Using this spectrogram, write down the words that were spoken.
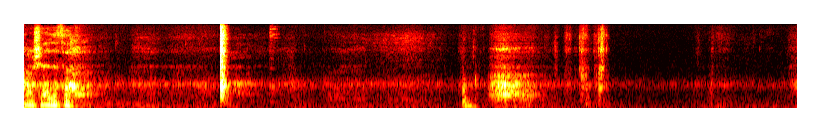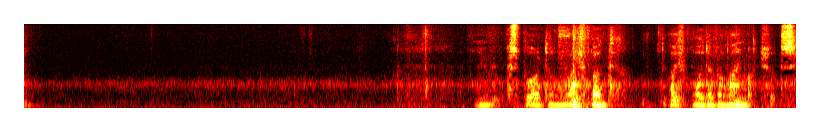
Harsh editor. Explored the lifeblood, lifeblood of a language. Let's.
